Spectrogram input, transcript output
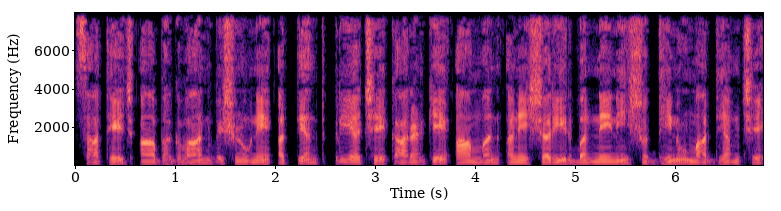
સાથે જ આ ભગવાન વિષ્ણુને અત્યંત પ્રિય છે કારણ કે આ મન અને શરીર બંનેની શુદ્ધિનું માધ્યમ છે.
